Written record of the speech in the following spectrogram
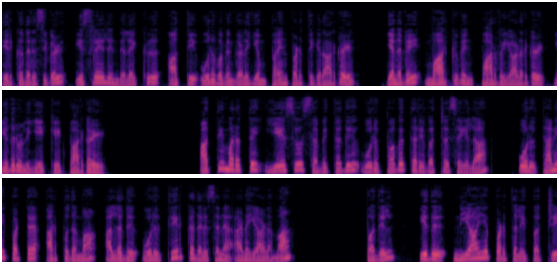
தீர்க்கதரிசிகள் இஸ்ரேலின் நிலைக்கு அத்தி உருவகங்களையும் பயன்படுத்துகிறார்கள். எனவே மார்க்குவின் பார்வையாளர்கள் எதிரொலியே கேட்பார்கள். அத்திமரத்தை இயேசு சபித்தது ஒரு பகுத்தறிவற்ற செயலா ஒரு தனிப்பட்ட அற்புதமா அல்லது ஒரு தீர்க்கதரிசன அடையாளமா? பதில் இது நியாயப்படுத்தலைப் பற்றி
